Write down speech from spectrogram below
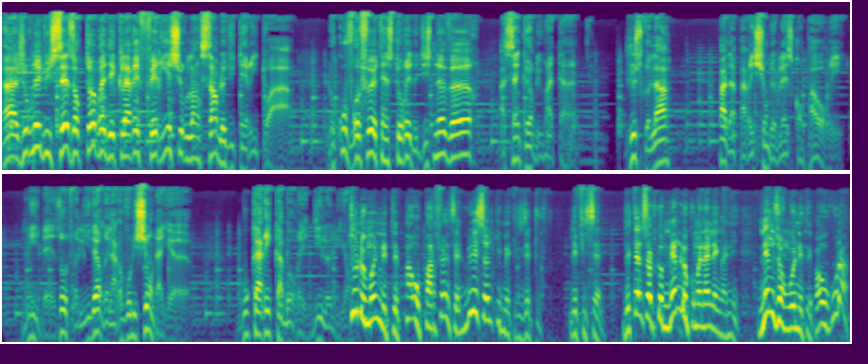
La journée du 16 octobre est déclarée fériée sur l'ensemble du territoire. Le couvre-feu est instauré de 19h à 5h du matin. Jusque-là, pas d'apparition de Blaise Compaoré, ni des autres leaders de la révolution d'ailleurs. Boukari Kaboré, dit le lion. Tout le monde n'était pas au parfum, c'est lui seul qui maîtrisait tout, les ficelles. De telle sorte que même le commandant Lengani, même Zongo n'était pas au courant.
